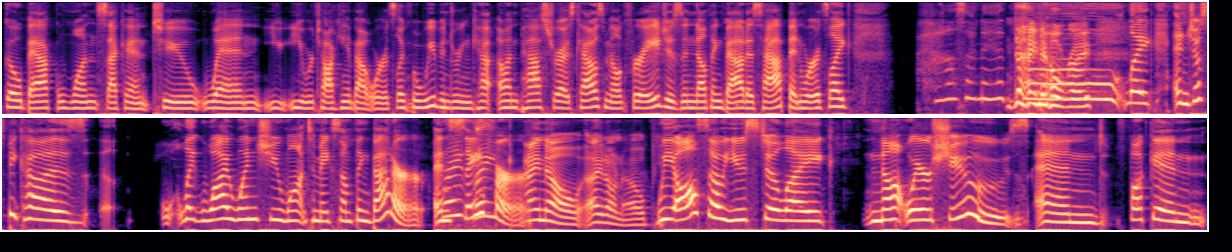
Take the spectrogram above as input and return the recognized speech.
go back one second to when you you were talking about where it's like, but we've been drinking ca- unpasteurized cow's milk for ages and nothing bad has happened. Where it's like, hasn't it? I know, right? Like, and just because. uh, Like, why wouldn't you want to make something better and Right? Like, safer? I know. I don't know. we also used to like not wear shoes and fucking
